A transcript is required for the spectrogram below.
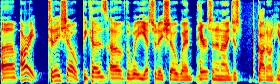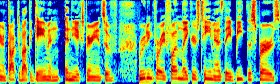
Um, all right, today's show because of the way yesterday's show went. Harrison and I just got on here and talked about the game and, and the experience of rooting for a fun Lakers team as they beat the Spurs.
